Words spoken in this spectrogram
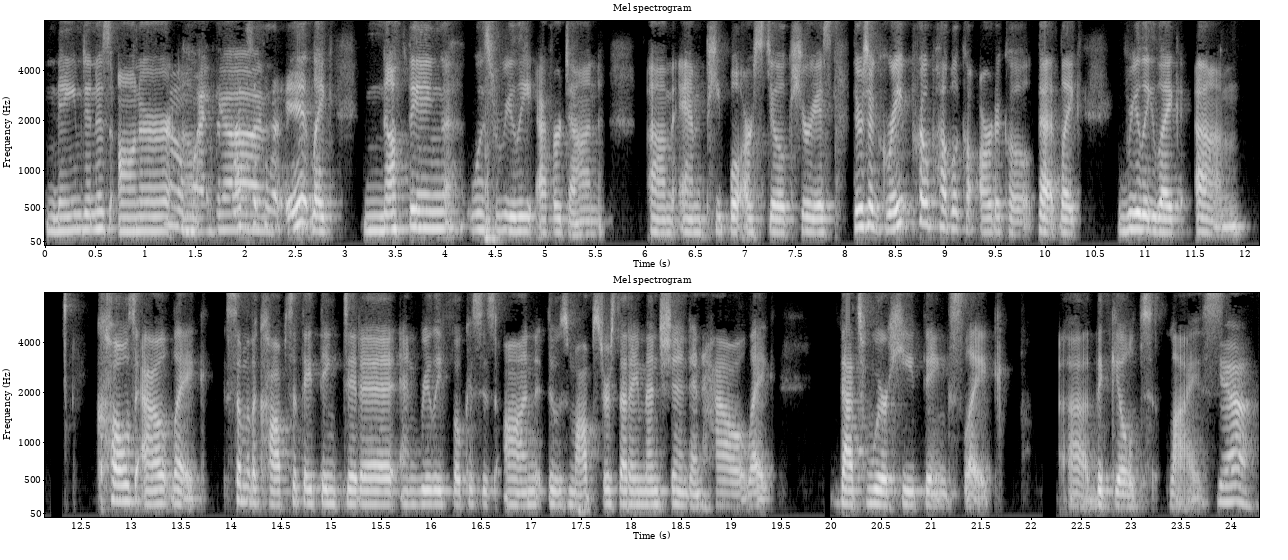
named in his honor. Oh my um, god! That's about it. Like nothing was really ever done um, and people are still curious. There's a great ProPublica article that like really like um, calls out like some of the cops that they think did it and really focuses on those mobsters that I mentioned and how like that's where he thinks like uh, the guilt lies. Yeah.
